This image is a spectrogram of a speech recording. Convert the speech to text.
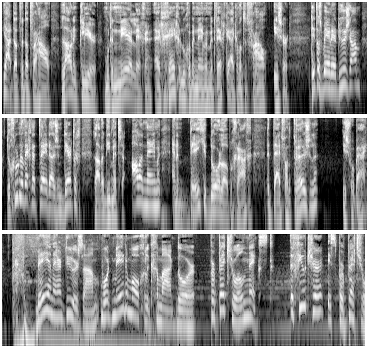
ja, dat we dat verhaal loud en clear moeten neerleggen... en geen genoegen meer nemen met wegkijken, want het verhaal is er. Dit was BNR Duurzaam, de groene weg naar 2030. Laten we die met z'n allen nemen en een beetje doorlopen graag. De tijd van treuzelen is voorbij. BNR Duurzaam wordt mede mogelijk gemaakt door Perpetual Next. The future is perpetual.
